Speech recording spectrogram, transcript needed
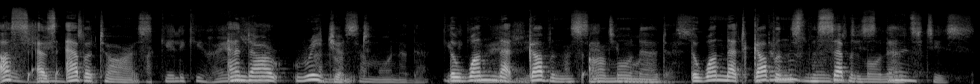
us as avatars, aquele que rege and our regent, the one that governs our monad, the one that governs the seven monads. distantes,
